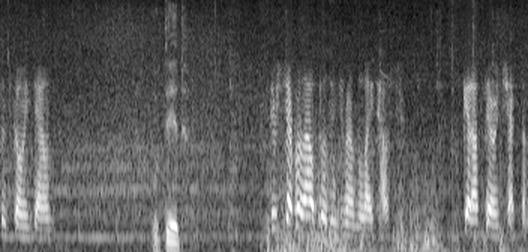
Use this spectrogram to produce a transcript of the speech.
Something's going down. Or did. There's several outbuildings around the lighthouse. Get up there and check them.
